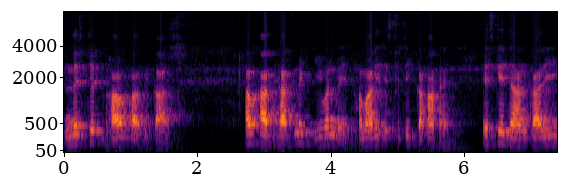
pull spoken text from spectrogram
निश्चित भाव का विकास। अब आध्यात्मिक जीवन में हमारी स्थिति कहाँ है, इसकी जानकारी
